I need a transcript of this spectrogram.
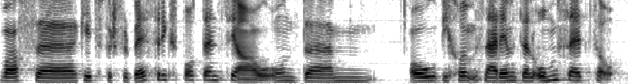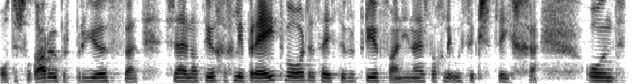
Was äh, gibt es für Verbesserungspotenzial? Und ähm, auch, wie könnte man es dann eventuell umsetzen oder sogar überprüfen. Das ist dann natürlich ein bisschen breit geworden, das heisst, überprüfen habe ich dann so ein bisschen rausgestrichen. Und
